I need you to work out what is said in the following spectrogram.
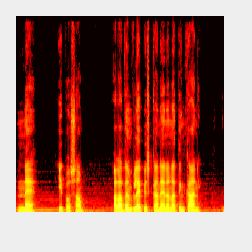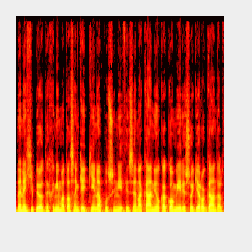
Ναι, είπε ο Σαμ, αλλά δεν βλέπεις κανένα να την κάνει. Δεν έχει πυροτεχνήματα σαν και εκείνα που συνήθισε να κάνει ο κακομοίρη ο γερο Γκάνταλφ.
